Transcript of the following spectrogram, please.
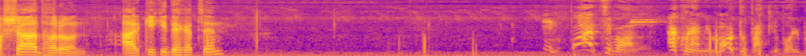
অসাধারণ। আর কি কি দেখাচ্ছেন? ইম্পসিবল এখন আমি মোটু পাতলু বলব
